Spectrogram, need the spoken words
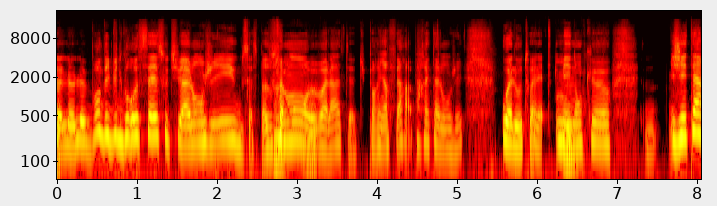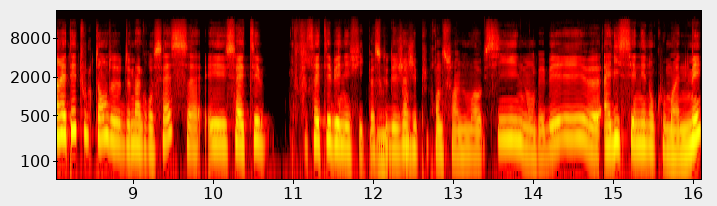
Ouais. le- le bon début de grossesse où tu es allongé, où ça se passe vraiment, ouais. euh, voilà, t- tu peux rien faire à part être allongé ou aller aux toilettes. Mais Mm. donc, euh, j'ai été arrêtée tout le temps de, de ma grossesse et ça a été ça a été bénéfique parce que Mm. déjà j'ai pu prendre soin de moi aussi, de mon bébé. Euh, Alice est née donc au mois de mai,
